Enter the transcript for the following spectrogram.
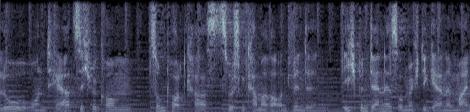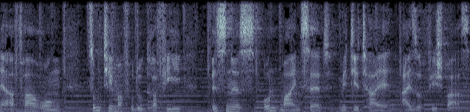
Hallo und herzlich willkommen zum Podcast zwischen Kamera und Windeln. Ich bin Dennis und möchte gerne meine Erfahrungen zum Thema Fotografie, Business und Mindset mit dir teilen. Also viel Spaß!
